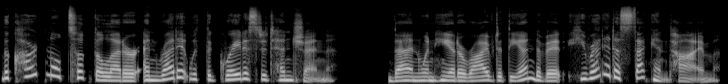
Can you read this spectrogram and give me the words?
The cardinal took the letter and read it with the greatest attention. Then, when he had arrived at the end of it, he read it a second time.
